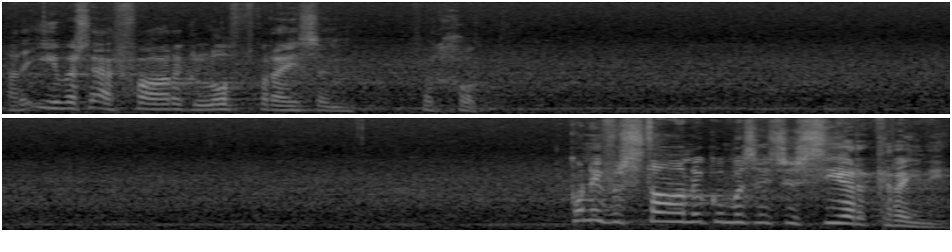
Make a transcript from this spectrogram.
Maar iewers ervaar ek lofprysing vir God. Kon nie verstaan hoekom hy so seer kry nie.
